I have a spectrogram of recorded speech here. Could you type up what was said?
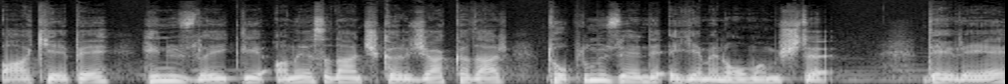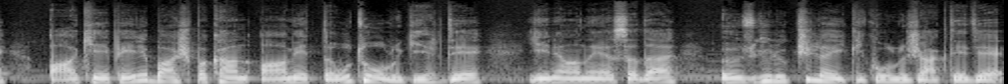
AKP henüz laikliği anayasadan çıkaracak kadar toplum üzerinde egemen olmamıştı. Devreye AKP'li Başbakan Ahmet Davutoğlu girdi, yeni anayasada özgürlükçü laiklik olacak dedi.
